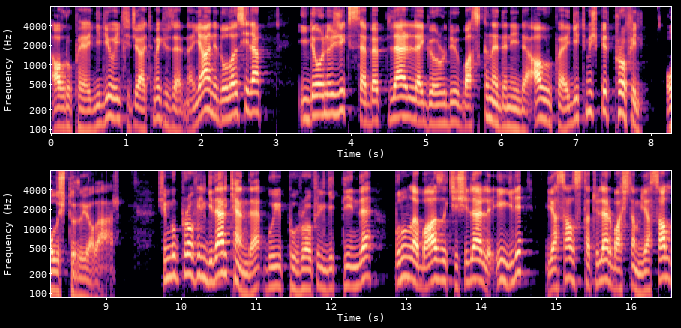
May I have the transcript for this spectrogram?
Avrupa'ya gidiyor iltica etmek üzerine. Yani dolayısıyla ideolojik sebeplerle gördüğü baskı nedeniyle Avrupa'ya gitmiş bir profil oluşturuyorlar. Şimdi bu profil giderken de bu profil gittiğinde bununla bazı kişilerle ilgili yasal statüler başlamıyor. Yasal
